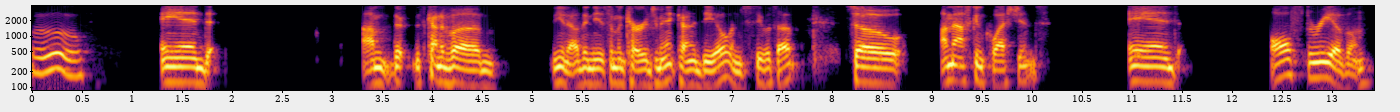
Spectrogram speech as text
Ooh, and I'm it's kind of a you know they need some encouragement kind of deal and see what's up. So I'm asking questions, and all three of them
